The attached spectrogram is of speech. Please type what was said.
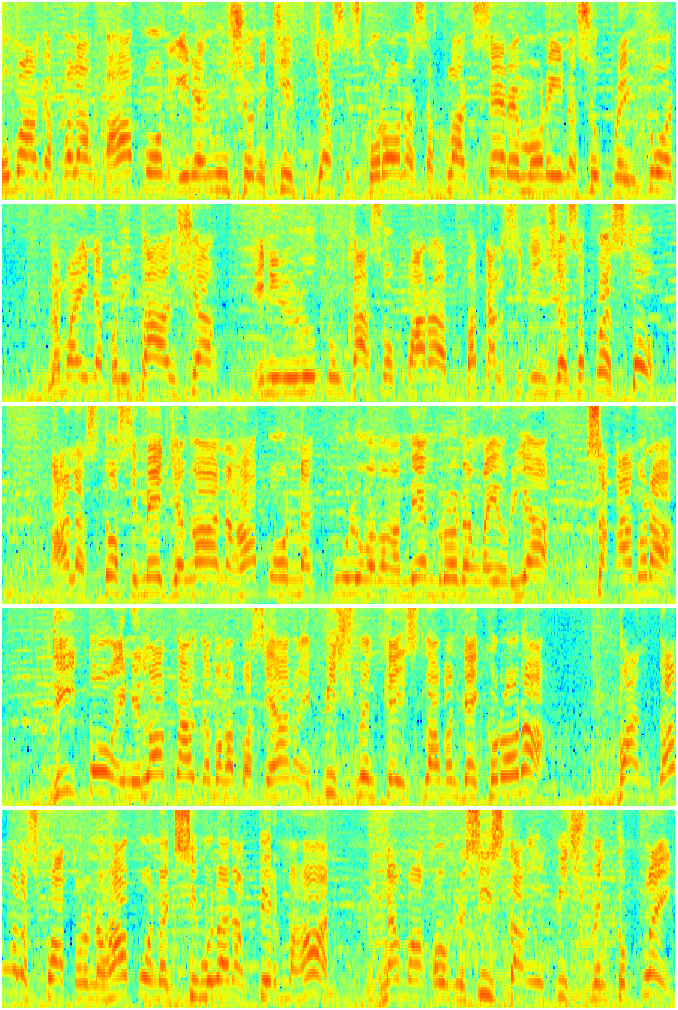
Umaga pa lang kahapon, inanunsyo ni Chief Justice Corona sa flag ceremony ng Supreme Court na may nabalitaan siyang inilulutong kaso para patalsikin siya sa pwesto. Alas 12.30 nga ng hapon, nagpulong ang mga miyembro ng mayorya sa Kamara. Dito, inilatag ang mga basehan ng impeachment case laban kay Corona. Bandang alas 4 ng hapon, nagsimula ng pirmahan ng mga kongresista ang impeachment complaint.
